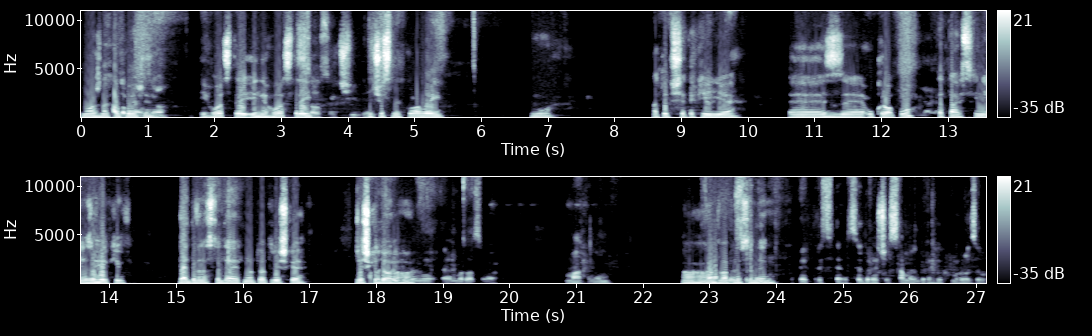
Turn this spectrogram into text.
Можна купити. І гострий, і не гострий, соус і чесниковий. Ну. А тут ще такий є е, з укропу татарський, ні, з огірків. 5,99. Ну то трішки, трішки Або дорого. е, Морозиво. Магнум. Ага, 2 плюс 1. 5,39. Це, до речі, саме з дорогих морозив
